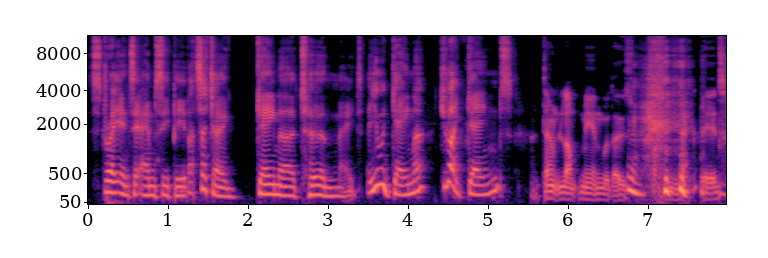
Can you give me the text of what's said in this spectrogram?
Straight into MCP. That's such a gamer term, mate. Are you a gamer? Do you like games? Don't lump me in with those neckbeards.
